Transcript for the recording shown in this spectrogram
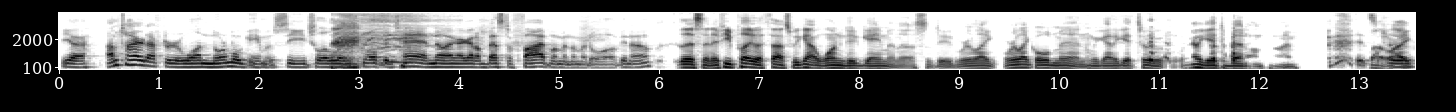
Yeah, I'm tired after one normal game of Siege, leveling 12 to 10, knowing I got a best of five I'm in the middle of, you know? Listen, if you play with us, we got one good game in us, dude. We're like we're like old men. We got to get to we got to get to bed on time. It's But, true. like,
